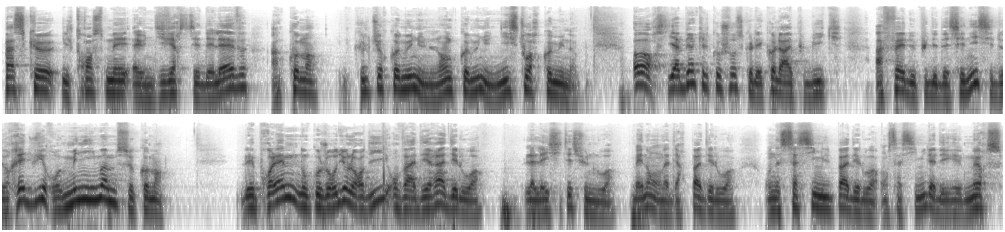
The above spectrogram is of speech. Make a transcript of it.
parce qu'il transmet à une diversité d'élèves un commun, une culture commune, une langue commune, une histoire commune. Or, s'il y a bien quelque chose que l'école de la République a fait depuis des décennies, c'est de réduire au minimum ce commun. Les problèmes, donc aujourd'hui, on leur dit on va adhérer à des lois. La laïcité, c'est une loi. Mais non, on n'adhère pas à des lois. On ne s'assimile pas à des lois. On s'assimile à des mœurs.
